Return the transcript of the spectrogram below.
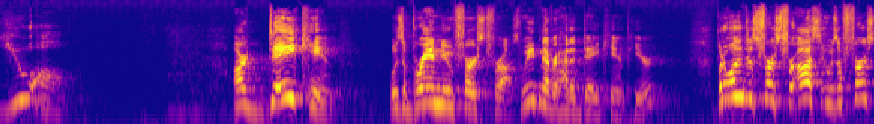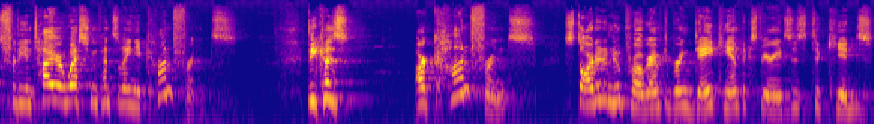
you all. Our day camp was a brand new first for us. We'd never had a day camp here. But it wasn't just first for us, it was a first for the entire Western Pennsylvania Conference. Because our conference started a new program to bring day camp experiences to kids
